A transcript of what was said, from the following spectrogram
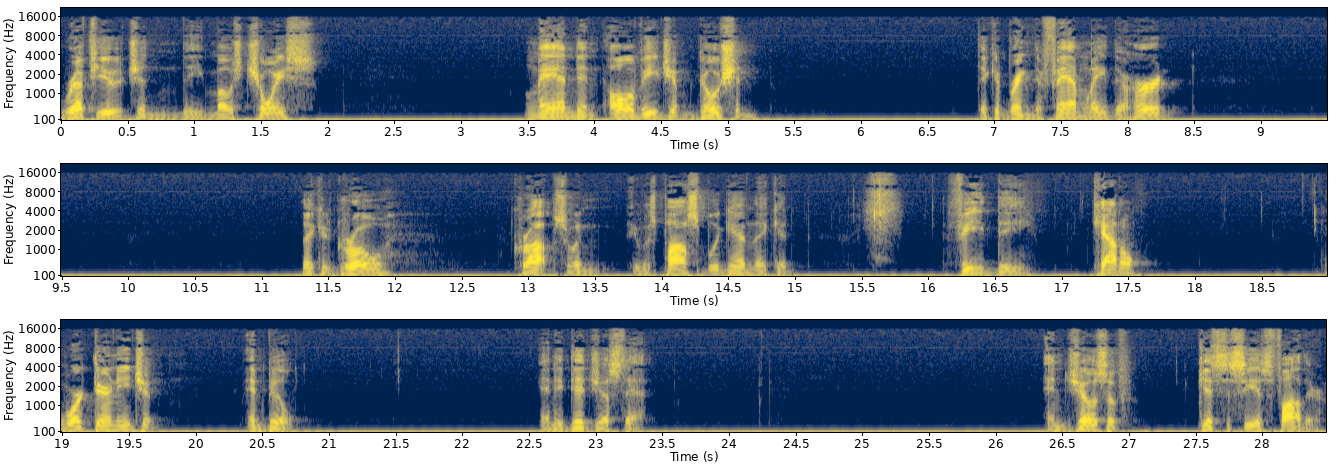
refuge in the most choice land in all of Egypt, Goshen. They could bring their family, their herd. They could grow crops when it was possible again. They could feed the cattle, work there in Egypt, and build. And he did just that. And Joseph gets to see his father,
